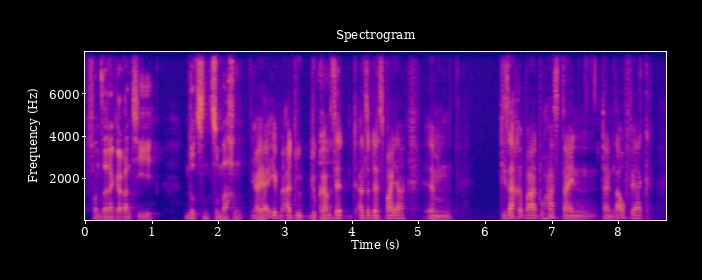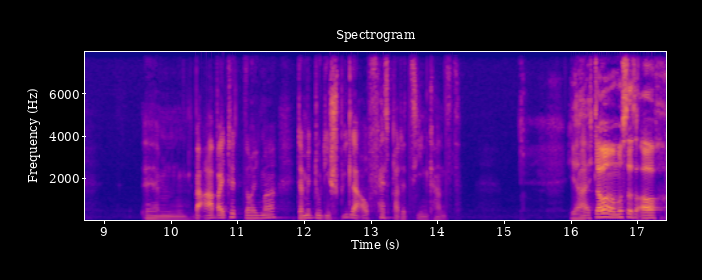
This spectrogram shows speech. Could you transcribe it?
von seiner Garantie Nutzen zu machen. Ja, ja, eben. Also, du, du kamst ja, also das war ja, ähm, die Sache war, du hast dein, dein Laufwerk ähm, bearbeitet, sag ich mal, damit du die Spiele auf Festplatte ziehen kannst. Ja, ich glaube, man muss das auch,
